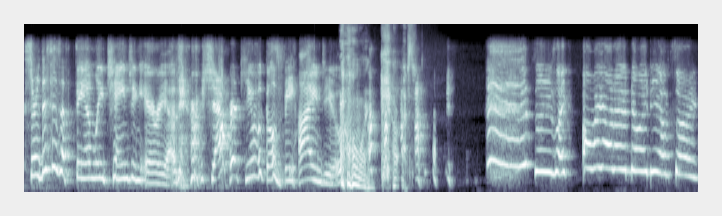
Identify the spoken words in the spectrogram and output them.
Sir, this is a family changing area. There are shower cubicles behind you. Oh my gosh. so he was like, "Oh my god, I had no idea. I'm sorry,"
